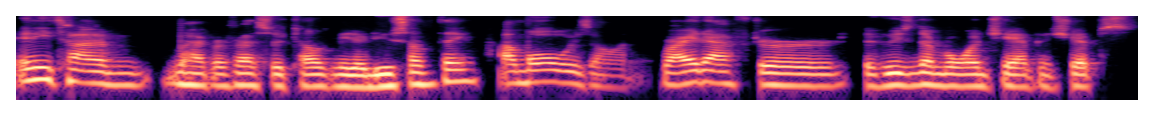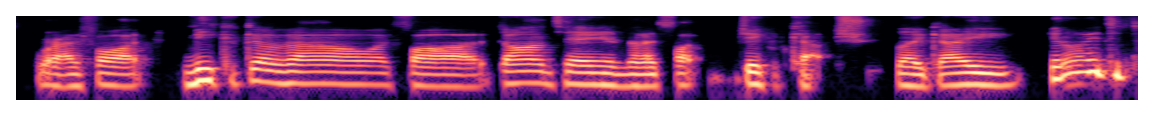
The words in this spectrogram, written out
anytime my professor tells me to do something, I'm always on it. Right after the Who's Number One Championships, where I fought Mika Galvão, I fought Dante, and then I fought Jacob Couch. Like I, you know, I did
